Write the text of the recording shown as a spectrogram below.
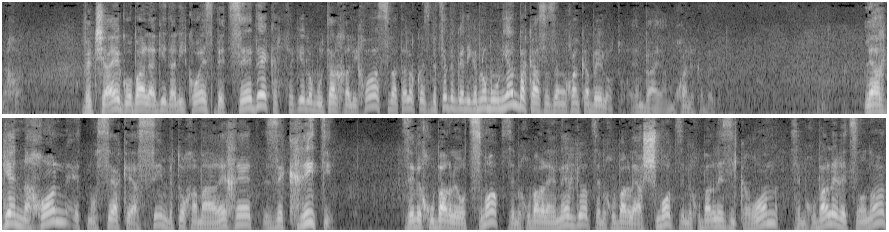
נכון. וכשהאגו בא להגיד, אני כועס בצדק, אתה תגיד לו, מותר לך לכעוס, ואתה לא כועס בצדק, ואני גם לא מעוניין בכעס הזה, אני מוכן לקבל אותו. אין בעיה, מוכן לקבל אותו. לארגן נכון את נושא הכעסים בתוך המערכת, זה קריטי. זה מחובר לעוצמות, זה מחובר לאנרגיות, זה מחובר לאשמות, זה מחובר לזיכרון, זה מחובר לרצונות.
